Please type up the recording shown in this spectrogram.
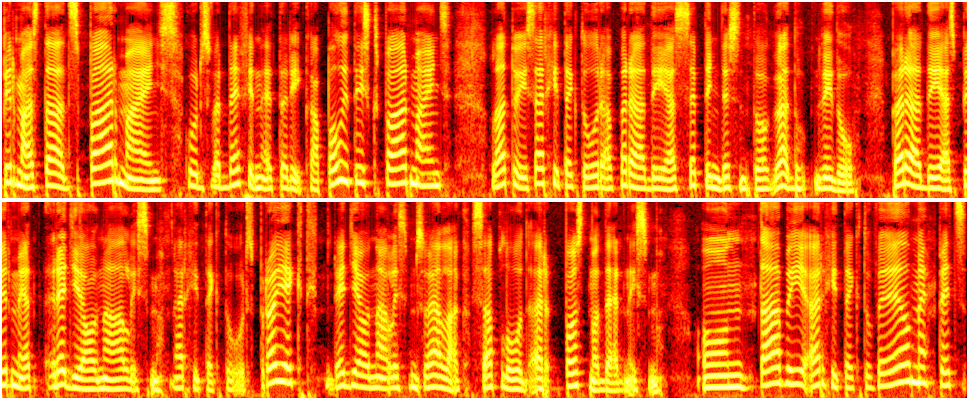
Pirmās tādas pārmaiņas, kuras var definēt arī kā politiskas pārmaiņas, Latvijas arhitektūrā parādījās 70. gadu vidū. Parādījās pirmie reģionālisma arhitektūras projekti. Reģionālisms vēlāk saplūda ar postmodernismu. Un tā bija arhitektu vēlme pēc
